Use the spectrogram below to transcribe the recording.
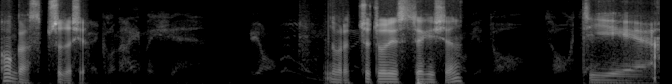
O, gaz, przyda się. Dobra, czy tu jest jakiś ten? Yeah.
